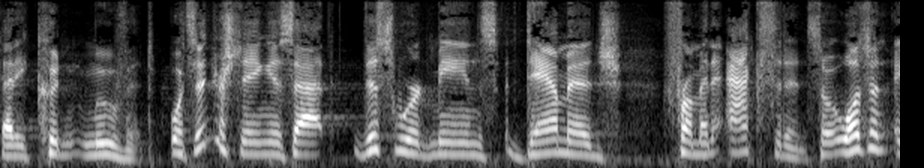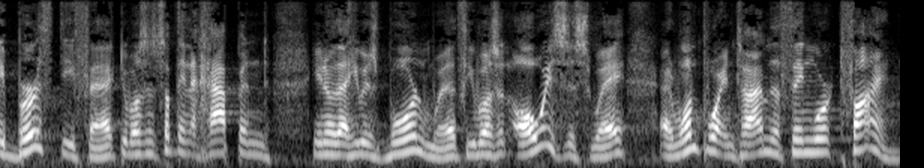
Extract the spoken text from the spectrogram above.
that he couldn't move it. What's interesting is that this word means damage from an accident. So it wasn't a birth defect. It wasn't something that happened, you know, that he was born with. He wasn't always this way. At one point in time, the thing worked fine.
